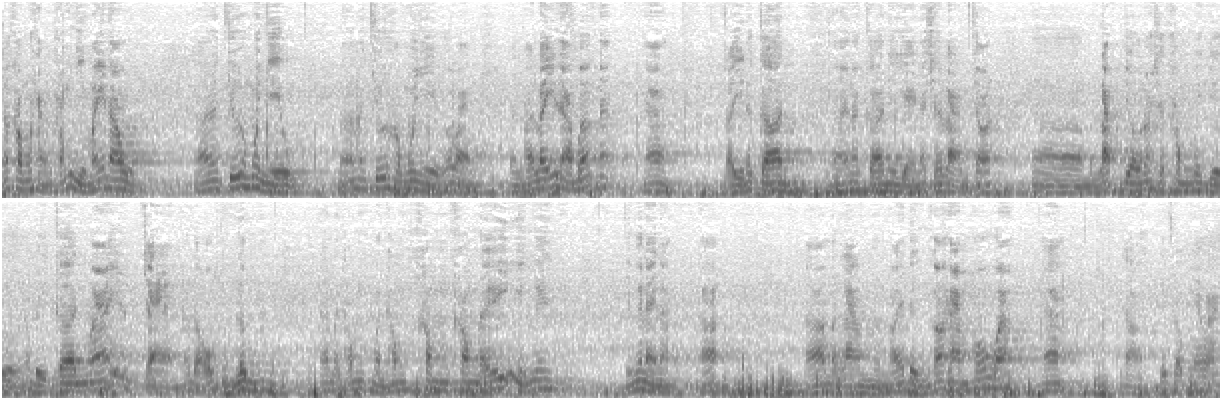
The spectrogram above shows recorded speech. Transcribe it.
Nó không có thằng thánh gì mấy đâu. Đó, nó chứa không có nhiều nó, nó chứa không có nhiều các bạn. Mình phải lấy ra bớt đó ha. Tại vì nó kênh Đấy, nó kênh như vậy nó sẽ làm cho uh, mình lắp vô nó sẽ không có vừa nó bị kênh máy nó tràn nó đổ tùm lum Đấy, mình không mình không không không để ý những cái những cái này nè. Đó. Đó mình làm mình phải đừng có ham hố quá ha. Rồi tiếp tục nha các bạn.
